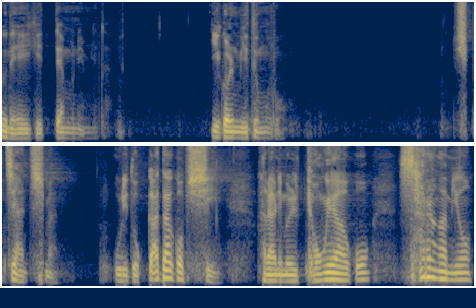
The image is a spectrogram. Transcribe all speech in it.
은혜이기 때문입니다. 이걸 믿음으로 쉽지 않지만 우리도 까닭 없이 하나님을 경외하고 사랑하며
